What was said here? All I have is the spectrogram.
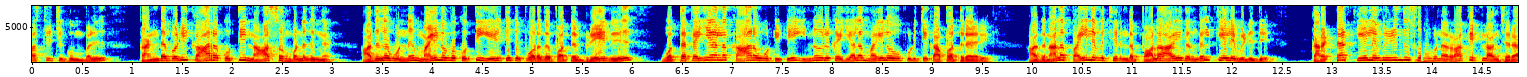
ஆஸ்ட்ரிச்சு கும்பல் கண்டபடி காரை கொத்தி நாசம் பண்ணுதுங்க. அதுல ஒண்ணு மயிலவை கொத்தி இழுத்துட்டு போறத பார்த்த பிரேவு ஒத்த கையால காரை ஓட்டிட்டு இன்னொரு கையால மயிலவை பிடிச்சி காப்பாத்துறாரு. அதனால பையில வச்சிருந்த பல ஆயுதங்கள் கீழே விடுது கரெக்டா கீழே விழுந்து சொருவின ராக்கெட் லான்ச்சரை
